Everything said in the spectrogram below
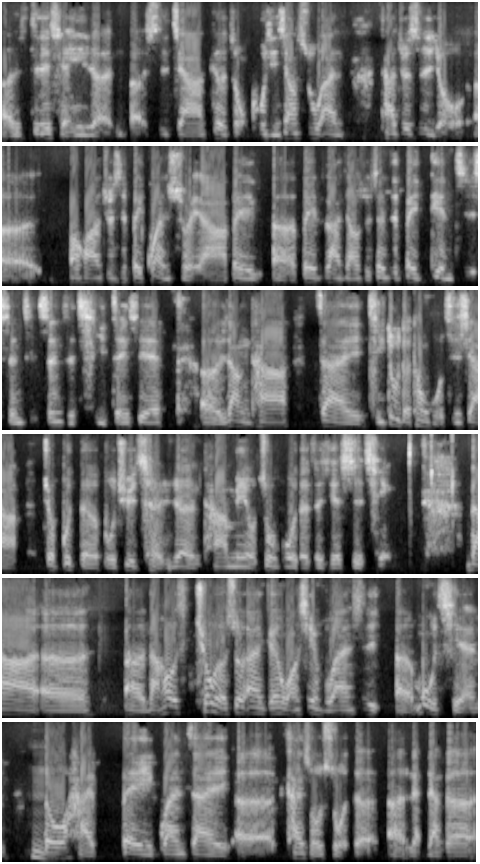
呃，这些嫌疑人呃施加各种酷刑，像苏案，他就是有呃，包括就是被灌水啊，被呃被辣椒水，甚至被电击生殖生殖器这些，呃，让他在极度的痛苦之下，就不得不去承认他没有做过的这些事情。那呃呃，然后邱和顺案跟王信福案是呃目前都还被关在呃看守所的呃两两个。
